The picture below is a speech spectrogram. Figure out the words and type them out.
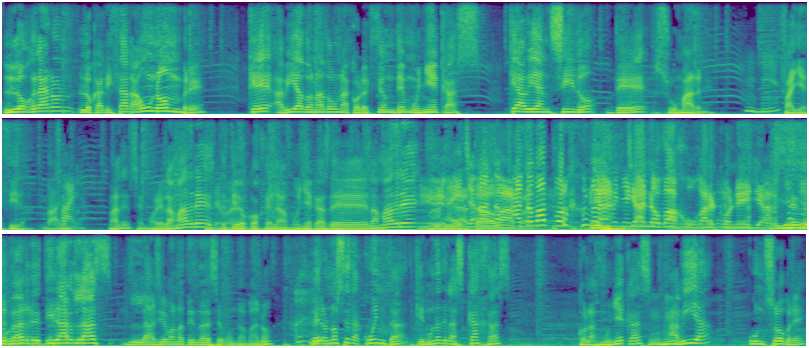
lograron localizar a un hombre que había donado una colección de muñecas que habían sido de su madre, fallecida. Vaya. ¿Vale? Se muere la madre, este bueno. tío coge las muñecas de la madre Y Ha la dicho, a, to- toma, a tomar por culo la muñeca. Ya no va a jugar con ellas. Y en lugar de tirarlas, las lleva a una tienda de segunda mano. Pero no se da cuenta que en una de las cajas, con las muñecas, había un sobre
